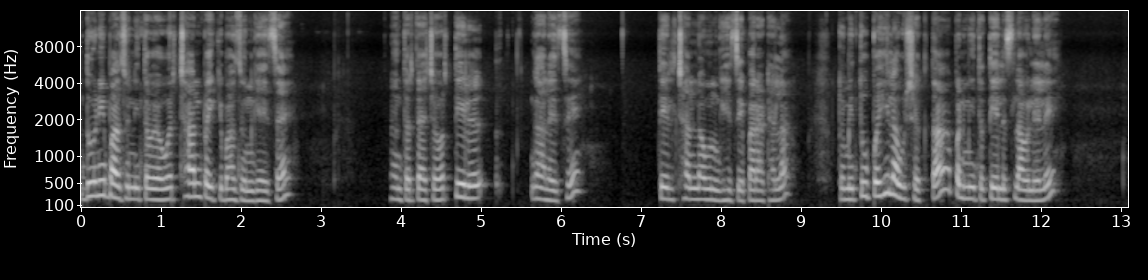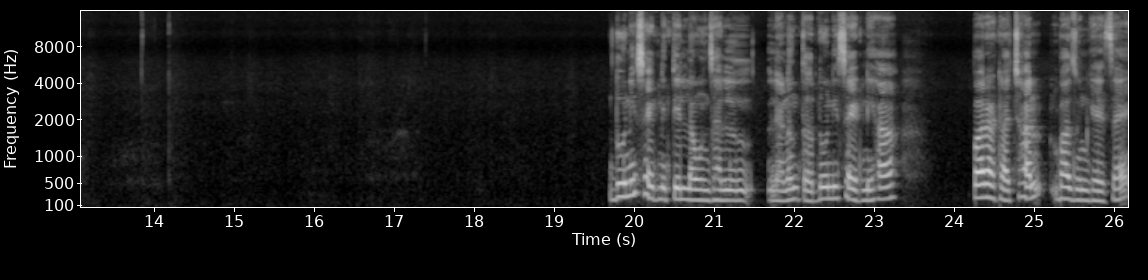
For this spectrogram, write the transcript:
दोन्ही बाजूनी तव्यावर छानपैकी भाजून घ्यायचा आहे नंतर त्याच्यावर तेल घालायचे तेल छान लावून घ्यायचे पराठ्याला. तुम्ही तूपही लावू शकता पण मी तर तेलच लावलेलं आहे दोन्ही साईडने तेल लावून झाल्यानंतर दोन्ही साईडने हा पराठा छान भाजून घ्यायचा आहे.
